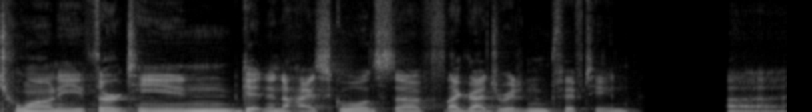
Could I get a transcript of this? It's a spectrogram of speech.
2013, getting into high school and stuff. I graduated in 15. Uh,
